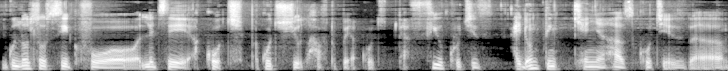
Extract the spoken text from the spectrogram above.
You could also seek for, let's say, a coach. A coach, you'll have to pay a coach. There are few coaches. I don't think Kenya has coaches. Uh,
